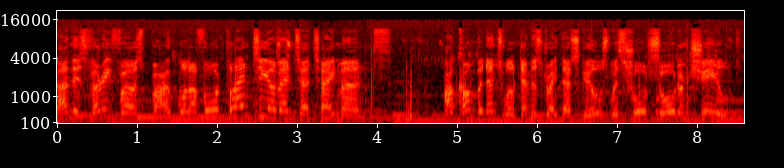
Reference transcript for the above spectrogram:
And this very first bout will afford plenty of entertainment. Our combatants will demonstrate their skills with short sword and shield.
